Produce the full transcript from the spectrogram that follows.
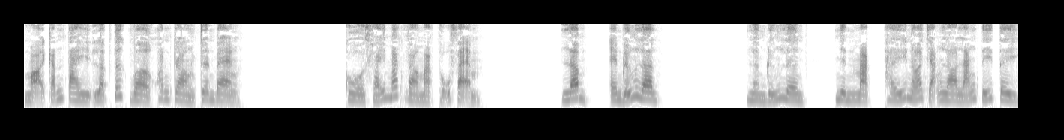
mọi cánh tay lập tức vờ khoanh tròn trên bàn. Cô xoáy mắt vào mặt thủ phạm. Lâm, em đứng lên. Lâm đứng lên, nhìn mặt thấy nó chẳng lo lắng tí ti.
